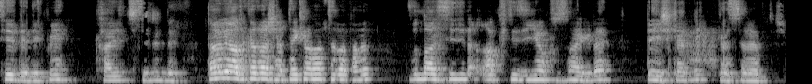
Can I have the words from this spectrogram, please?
Sil dedik mi? Kayıt silindi. Tabii arkadaşlar tekrar hatırlatalım. Bunlar sizin apinizin yapısına göre değişkenlik gösterebilir.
